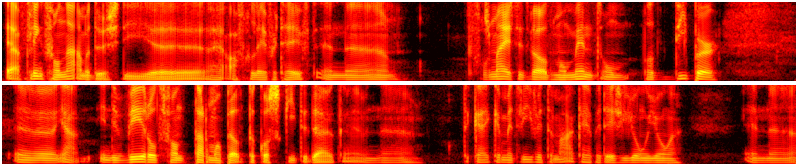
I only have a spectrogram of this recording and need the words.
Ja, flink veel namen dus die eh, hij afgeleverd heeft. En volgens mij is dit wel het moment om wat dieper eh, ja, in de wereld van Tarmo Peltokoski te duiken. En eh, te kijken met wie we te maken hebben, deze jonge jongen. En eh,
